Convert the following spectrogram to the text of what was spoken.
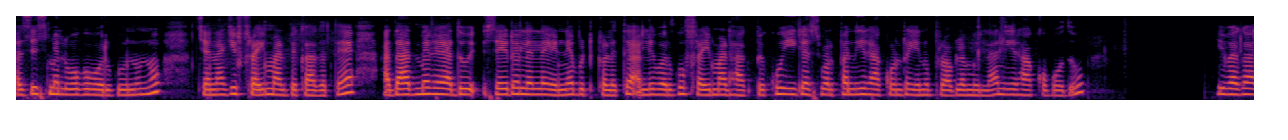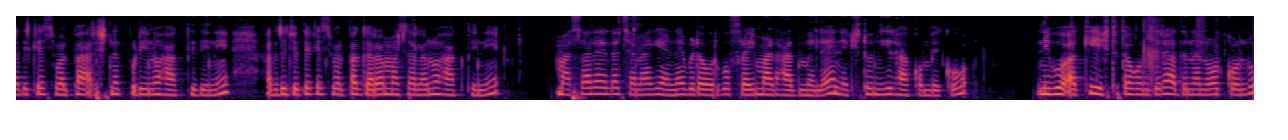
ಹಸಿ ಸ್ಮೆಲ್ ಹೋಗೋವರೆಗೂ ಚೆನ್ನಾಗಿ ಫ್ರೈ ಮಾಡಬೇಕಾಗತ್ತೆ. ಅದಾದಮೇಲೆ ಅದು ಸೈಡಲ್ಲೆಲ್ಲ ಎಣ್ಣೆ ಬಿಟ್ಕೊಳ್ಳುತ್ತೆ ಅಲ್ಲಿವರೆಗೂ ಫ್ರೈ ಮಾಡಿ ಹಾಕಬೇಕು. ಈಗ ಸ್ವಲ್ಪ ನೀರು ಹಾಕ್ಕೊಂಡ್ರೆ ಏನೂ ಪ್ರಾಬ್ಲಮ್ ಇಲ್ಲ. ನೀರು ಹಾಕ್ಕೋಬೋದು ಇವಾಗ ಅದಕ್ಕೆ ಸ್ವಲ್ಪ ಅರಿಶಿನದ ಪುಡಿನೂ ಹಾಕ್ತಿದ್ದೀನಿ. ಅದ್ರ ಜೊತೆಗೆ ಸ್ವಲ್ಪ ಗರಂ ಮಸಾಲನೂ ಹಾಕ್ತೀನಿ. ಮಸಾಲೆ ಎಲ್ಲ ಚೆನ್ನಾಗಿ ಎಣ್ಣೆ ಬಿಡೋವರೆಗೂ ಫ್ರೈ ಮಾಡಿ ಆದಮೇಲೆ ನೆಕ್ಸ್ಟು ನೀರು ಹಾಕ್ಕೊಬೇಕು ನೀವು ಅಕ್ಕಿ ಎಷ್ಟು ತೊಗೊತೀರಾ ಅದನ್ನು ನೋಡಿಕೊಂಡು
